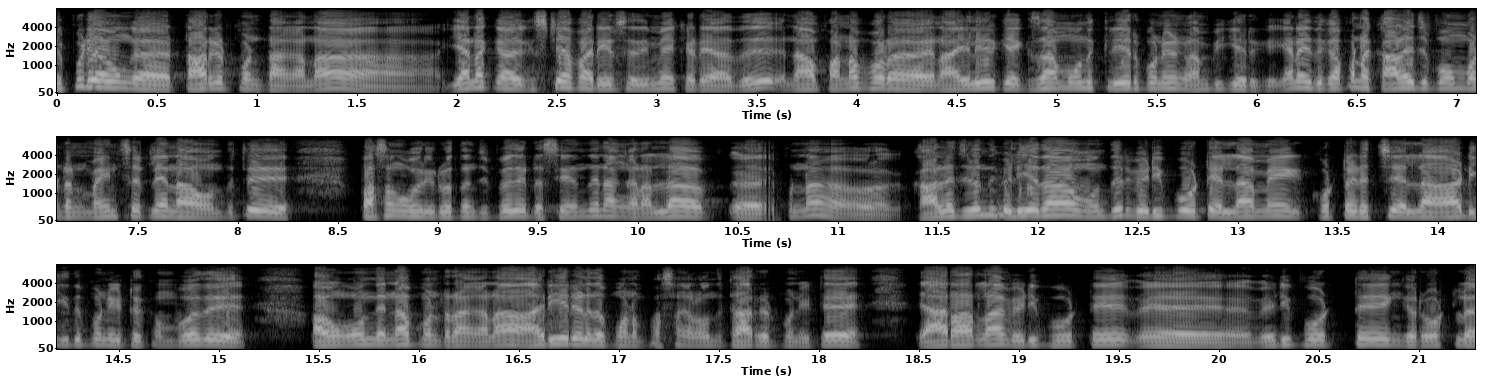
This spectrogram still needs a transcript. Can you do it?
எப்படி அவங்க டார்கெட் பண்ணிட்டாங்கன்னா எனக்கு ஹிஸ்ட்ரி ஆஃப் அரியர்ஸ் எதுவுமே கிடையாது. நான் பண்ண போற நான் எழுதியிருக்க எக்ஸாம் வந்து கிளியர் பண்ணி எனக்கு நம்பிக்கை இருக்கு. ஏன்னா இதுக்கப்புறம் நான் காலேஜ் போக மாட்டேன் மைண்ட் செட்லேயே நான் வந்துட்டு பசங்க ஒரு இருபத்தஞ்சு பேர்கிட்ட சேர்ந்து நாங்கள் நல்லா எப்படின்னா காலேஜ்லேருந்து வெளியே தான் வந்து வெடி போட்டு எல்லாமே கொட்டடிச்சு எல்லாம் ஆடி இது பண்ணிட்டு இருக்கும்போது அவங்க வந்து என்ன பண்றாங்கன்னா அரியர் எழுத போன பசங்களை வந்து டார்கெட் பண்ணிட்டு யார் யாரெல்லாம் வெடி போட்டு வெடி போட்டு இங்கே ரோட்டில்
